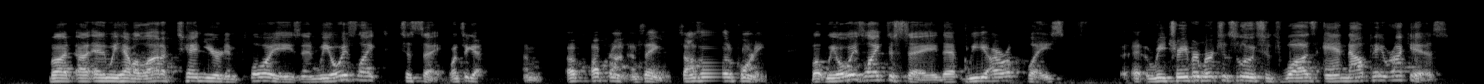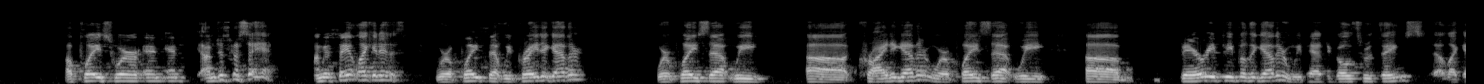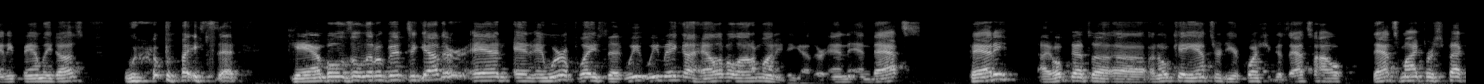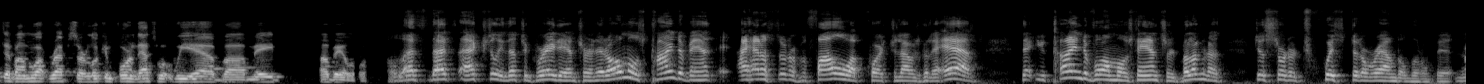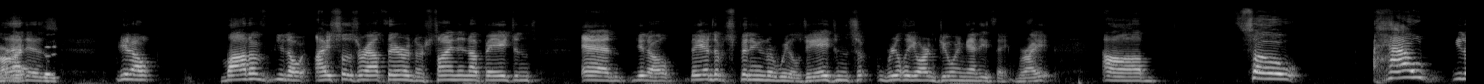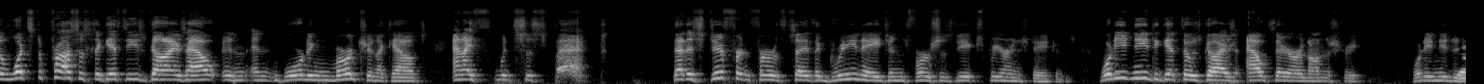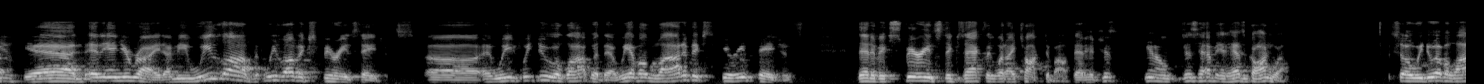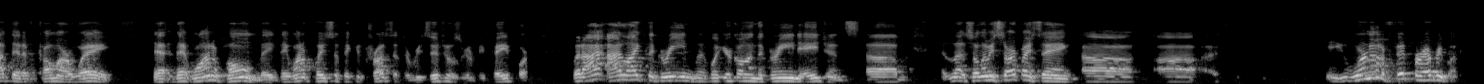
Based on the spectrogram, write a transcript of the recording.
but uh, and we have a lot of tenured employees, and we always like to say, once again, I'm up, up front. I'm saying sounds a little corny, but we always like to say that we are a place. Uh, Retriever Merchant Solutions was and now Payroc is a place where, and and I'm just going to say it. I'm going to say it like it is. We're a place that we pray together. We're a place that we uh, cry together. We're a place that we uh, bury people together, and we've had to go through things uh, like any family does. We're a place that gambles a little bit together, and and and we're a place that we we make a hell of a lot of money together, and and that's Patty. I hope that's a, a an okay answer to your question because that's how that's my perspective on what reps are looking for, and that's what we have uh, made available. Well, that's that's actually that's a great answer, and it almost kind of an- I had a sort of a follow up question I was going to ask that you kind of almost answered, but I'm going to just sort of twist it around a little bit, and All that right. is, you know, a lot of you know ISOs are out there and they're signing up agents, and you know they end up spinning their wheels. The agents really aren't doing anything, right? Um, so how you know what's the process to get these guys out and, and boarding merchant accounts and i would suspect that it's different for say the green agents versus the experienced agents what do you need to get those guys out there and on the street what do you need to do yeah and, and, and you're right i mean we love we love experienced agents uh, and we, we do a lot with that we have a lot of experienced agents that have experienced exactly what I talked about, that had just, you know, just have it has gone well. So we do have a lot that have come our way that, that want a home. They, they want a place that they can trust that the residuals are going to be paid for. But I, I like the green, what you're calling the green agents. Um, so let me start by saying uh, uh, we're not a fit for everybody.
